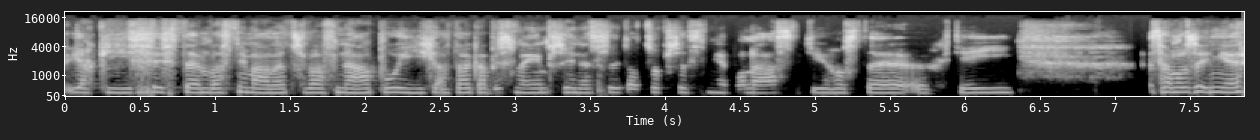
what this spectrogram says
jaký systém vlastně máme třeba v nápojích a tak, aby jsme jim přinesli to, co přesně po nás ti hosté chtějí. Samozřejmě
